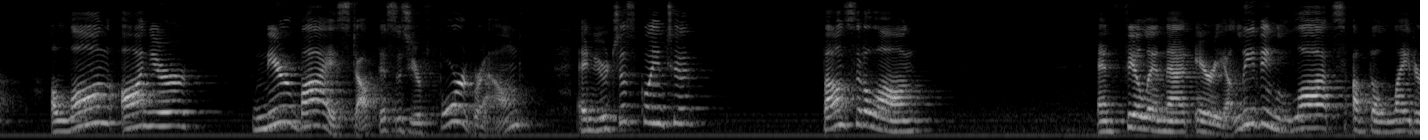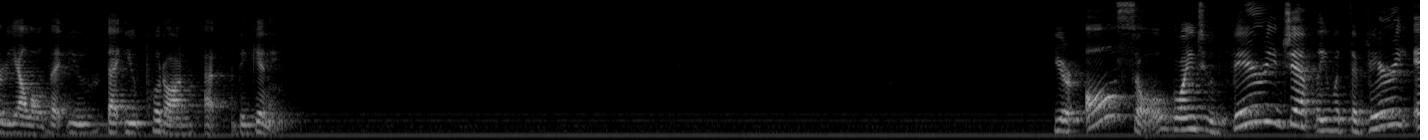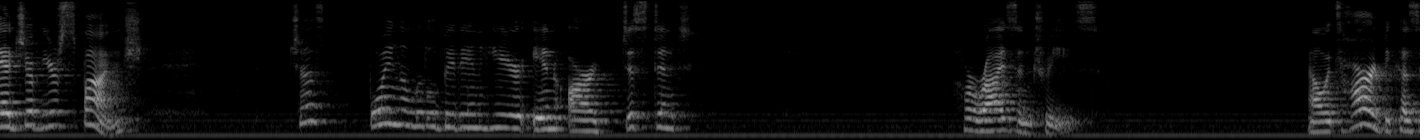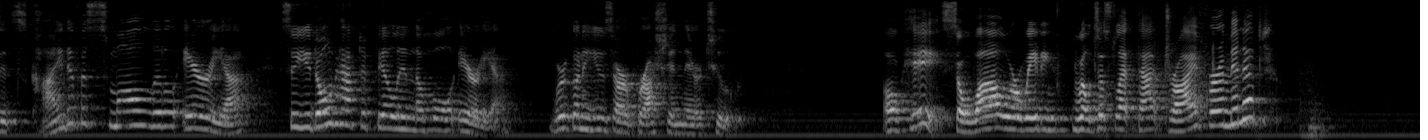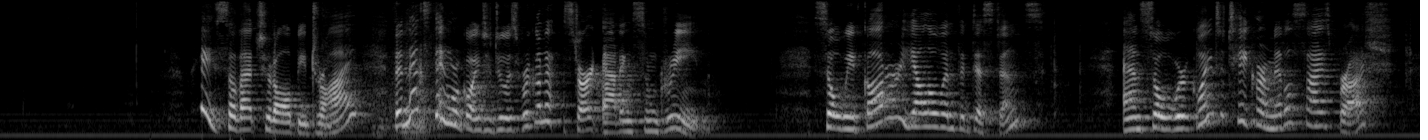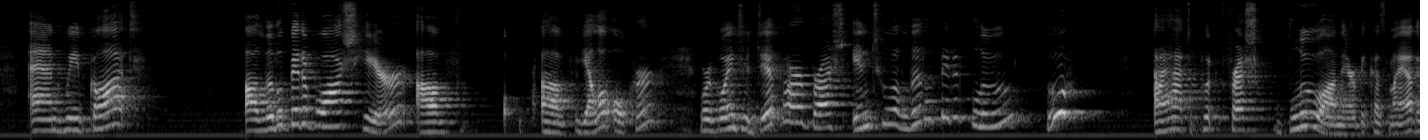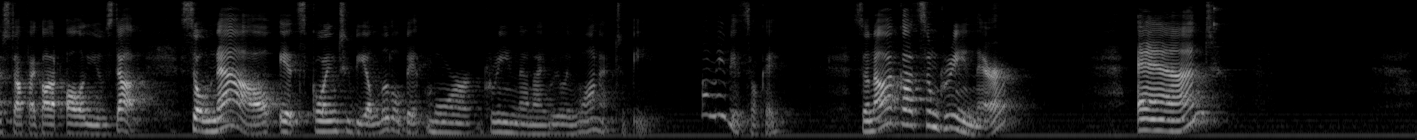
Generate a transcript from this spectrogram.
along on your nearby stuff. This is your foreground, and you're just going to bounce it along and fill in that area, leaving lots of the lighter yellow that you, that you put on at the beginning. You're also going to very gently with the very edge of your sponge, just boing a little bit in here in our distant horizon trees. Now it's hard because it's kind of a small little area, so you don't have to fill in the whole area. We're going to use our brush in there too. Okay, so while we're waiting, we'll just let that dry for a minute. Okay, so that should all be dry. The next thing we're going to do is we're going to start adding some green. So we've got our yellow in the distance, and so we're going to take our middle-sized brush, and we've got a little bit of wash here of, of yellow ochre. We're going to dip our brush into a little bit of blue, I had to put fresh blue on there because my other stuff I got all used up. So now it's going to be a little bit more green than I really want it to be. Well, maybe it's okay. So now I've got some green there. And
